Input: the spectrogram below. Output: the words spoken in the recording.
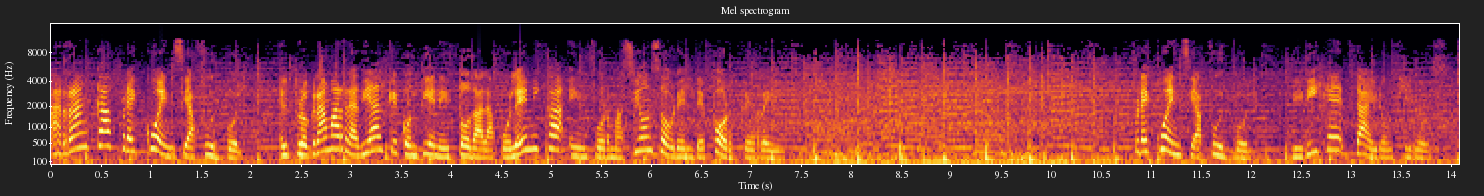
Arranca Frecuencia Fútbol, el programa radial que contiene toda la polémica e información sobre el deporte rey. Frecuencia Fútbol, dirige Tyron Quiroz.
